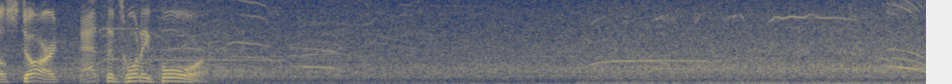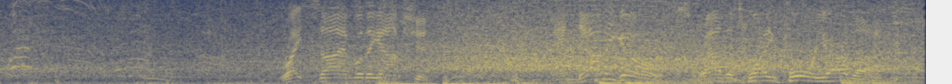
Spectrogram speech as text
They'll start at the 24. Right side with the option. And down he goes around the 24-yard line.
